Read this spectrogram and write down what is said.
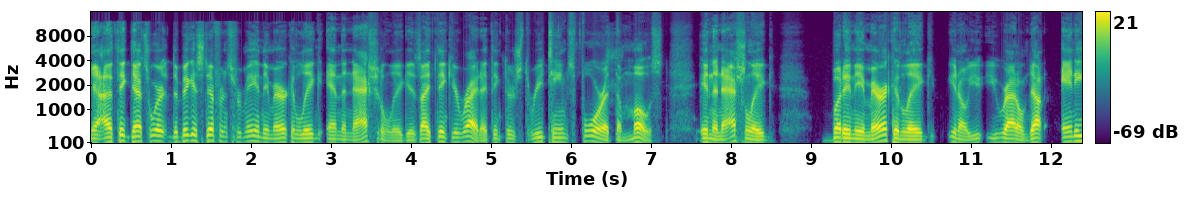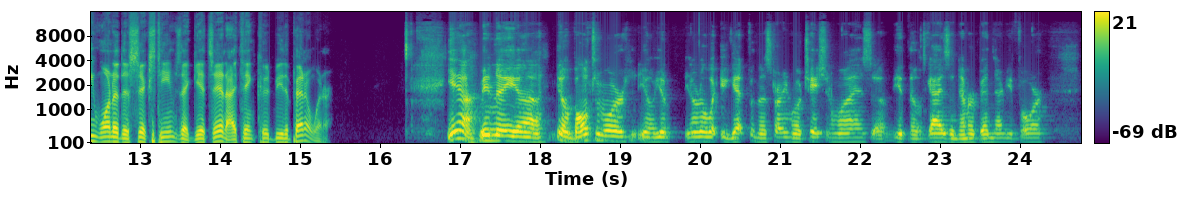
Yeah, I think that's where the biggest difference for me in the American League and the National League is I think you're right. I think there's three teams, four at the most in the National League. But in the American League, you know, you, you rattle them down. Any one of the six teams that gets in, I think, could be the pennant winner. Yeah, I mean, they, uh, you know, Baltimore, you know, you, you don't know what you get from the starting rotation wise. Uh, those guys have never been there before.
